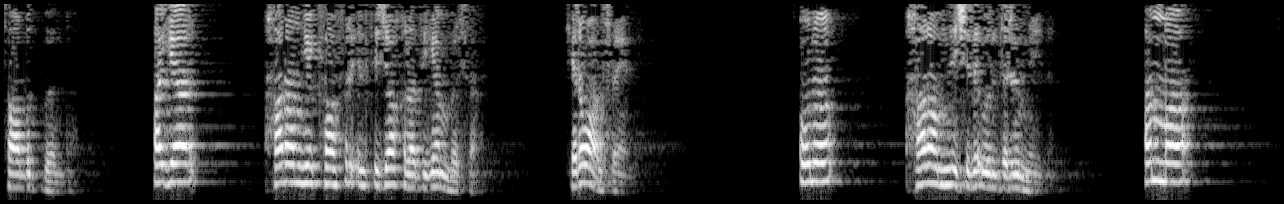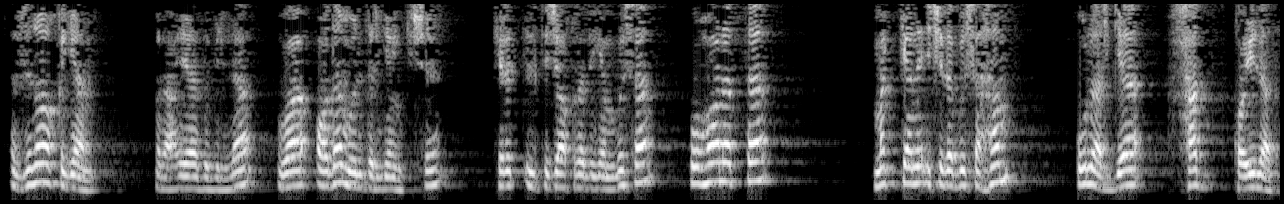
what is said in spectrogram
sobit bo'ldi. Agar haromga kofir iltijo qiladigan bo'lsa kirib olsa uni haromni ichida o'ldirilmaydi. Ammo zino qilgan billah va odam o'ldirgan kishi kirib iltijo qiladigan bo'lsa u holatda makkani ichida bo'lsa ham ularga had qo'yiladi.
